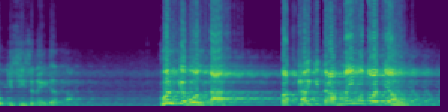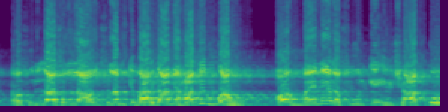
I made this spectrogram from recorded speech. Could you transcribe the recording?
वो किसी से नहीं डरता। खुल के बोलता है, पत्थर की तरफ़ नहीं मुतवजे हूँ। रसुल्ला वसल्लम के बारगाह में हाजिर हुआ हूँ और मैंने रसूल के इर्शाद को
